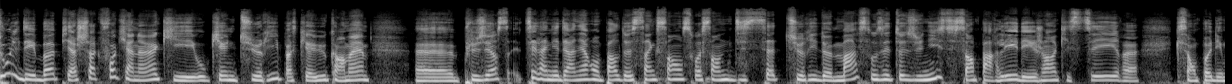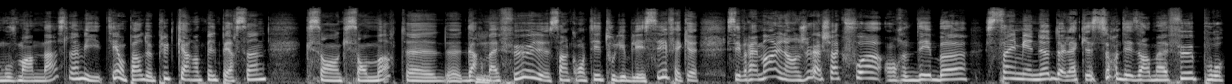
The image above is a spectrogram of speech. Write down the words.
Tout le débat, puis à chaque fois qu'il y en a un qui ou qui a une tuerie, parce qu'il y a eu quand même euh, plusieurs. Tu sais, l'année dernière, on parle de 577 tueries de masse aux États-Unis, sans parler des gens qui se tirent, euh, qui sont pas des mouvements de masse là, mais tu sais, on parle de plus de 40 000 personnes qui sont qui sont mortes euh, d'armes à feu, sans compter tous les blessés. Fait que c'est vraiment un enjeu. À chaque fois, on redébat cinq minutes de la question des armes à feu pour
